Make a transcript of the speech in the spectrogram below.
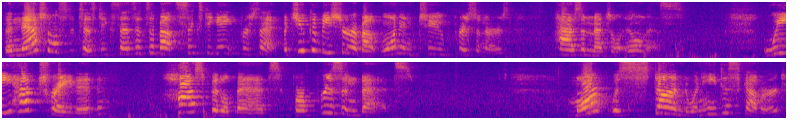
the national statistic says it's about 68%, but you can be sure about one in two prisoners has a mental illness. We have traded hospital beds for prison beds. Mark was stunned when he discovered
